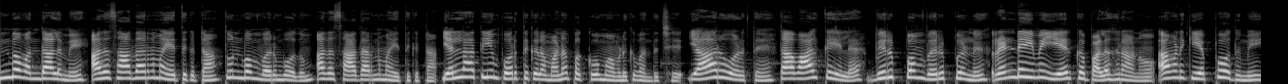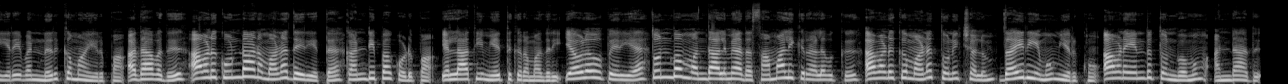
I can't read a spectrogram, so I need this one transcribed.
இன்பம் வந்தாலுமே அதை சாதாரணமா ஏத்துக்கிட்டான். துன்பம் வரும்போதும் அதை சாதாரணமா ஏத்துக்கிட்டான். எல்லாத்தையும் பொறுத்துக்கிற மனப்பக்குவம் அவனுக்கு வந்துச்சு. யாரு ஒருத்தன் தான் வாழ்க்கையில விருப்பம் வெறுப்புன்னு ரெண்டையுமே ஏற்க பழகுறானோ அவனுக்கு எப்போதுமே இறைவன் நெருக்கமா இருப்பான் அதாவது அவனுக்கு உண்டான மனதைரியத்தை கண்டிப்பா கொடுப்பான். எல்லாத்தையும் ஏத்துக்கிற மாதிரி. எவ்வளவு பெரிய துன்பம் வந்தாலுமே அதை சமாளிக்கிற அளவுக்கு அவனுக்கு மன துணிச்சலும் தைரியமும் இருக்கும். அவனை எந்த துன்பமும் அண்டாது.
